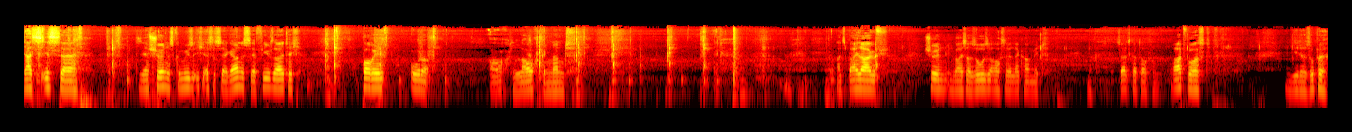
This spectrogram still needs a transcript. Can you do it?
Das ist äh, sehr schönes Gemüse. Ich esse es sehr gerne, ist sehr vielseitig. Porree oder auch Lauch genannt. Als Beilage schön in weißer Soße, auch sehr lecker mit Salzkartoffeln, Bratwurst. In jeder Suppe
